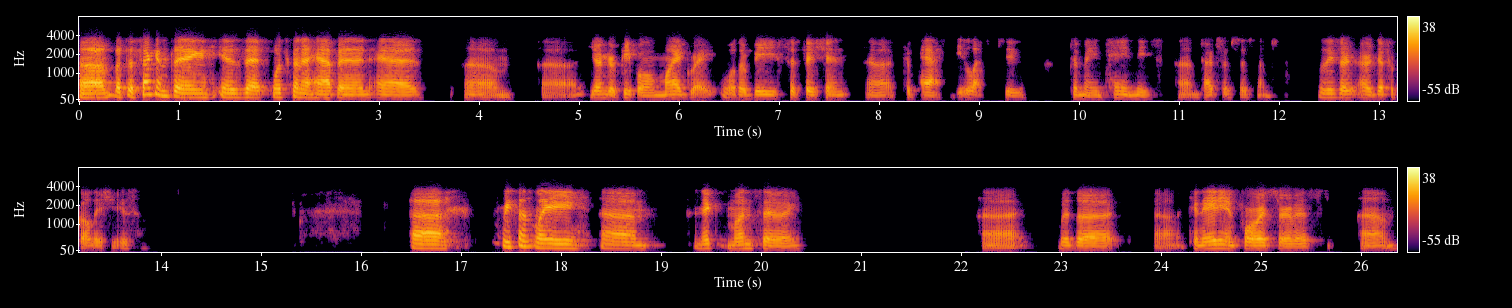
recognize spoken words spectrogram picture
Uh, but the second thing is that what's going to happen as um, uh, younger people migrate? Will there be sufficient uh, capacity left to to maintain these um, types of systems? These are, are difficult issues. Recently, um, Nick Munsey with the uh, Canadian Forest Service um,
